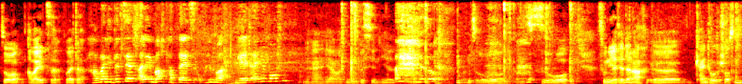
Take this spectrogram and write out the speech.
So, aber jetzt äh, weiter. Haben wir die Witze jetzt alle gemacht? Habt ihr jetzt auch hier mal Geld eingeworfen? Ja, ja, warte mal ein bisschen hier. Also, Und so und so. Suni hat ja danach äh, kein Tor geschossen.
